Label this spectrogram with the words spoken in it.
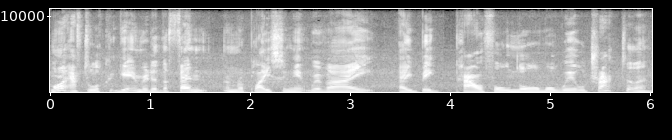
Might have to look at getting rid of the Fendt and replacing it with a a big, powerful, normal wheel tractor then.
